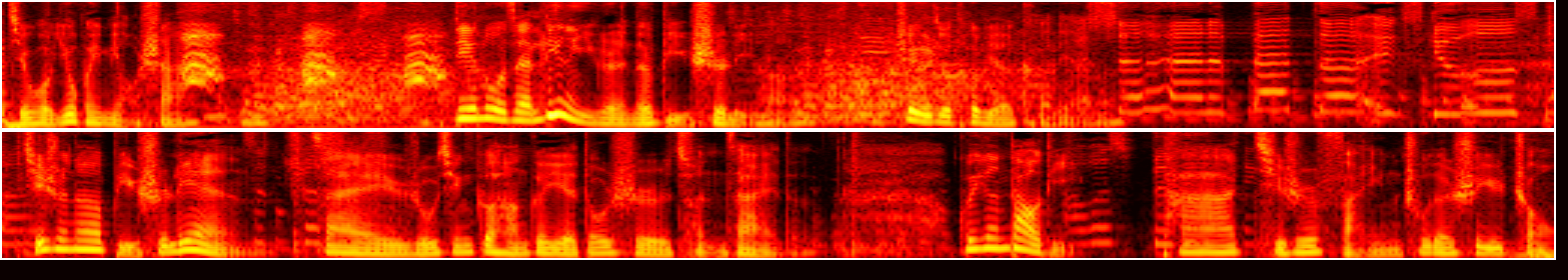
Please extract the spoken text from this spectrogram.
结果又被秒杀，跌落在另一个人的鄙视里哈，这个就特别的可怜了。其实呢，鄙视链在如今各行各业都是存在的。归根到底，它其实反映出的是一种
